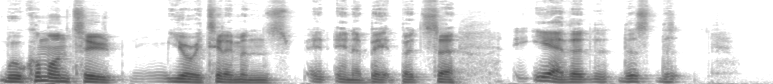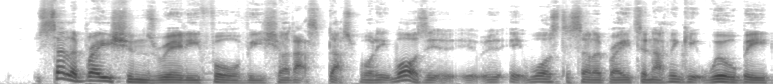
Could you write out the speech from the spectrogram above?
we'll come on to Youri Tielemans in, in a bit. But uh, yeah, the, the, the, the celebrations really for Vichai. That's that's what it was. It, it, it was to celebrate, and I think it will be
